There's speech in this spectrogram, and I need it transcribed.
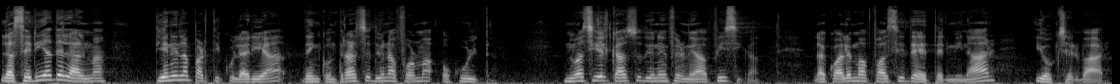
Las heridas del alma tienen la particularidad de encontrarse de una forma oculta. No así el caso de una enfermedad física, la cual es más fácil de determinar y observar,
